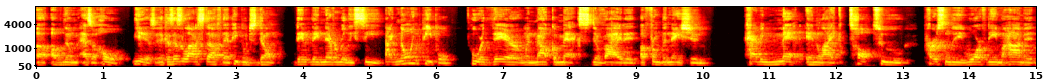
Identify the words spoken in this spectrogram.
uh, of them as a whole. Yes, because there's a lot of stuff that people just don't they they never really see. Like knowing people who were there when Malcolm X divided uh, from the nation, having met and like talked to personally Warith Deen Muhammad,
